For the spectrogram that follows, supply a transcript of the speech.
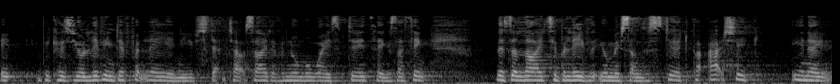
it, because you're living differently and you've stepped outside of normal ways of doing things, I think there's a lie to believe that you're misunderstood. But actually, you know,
